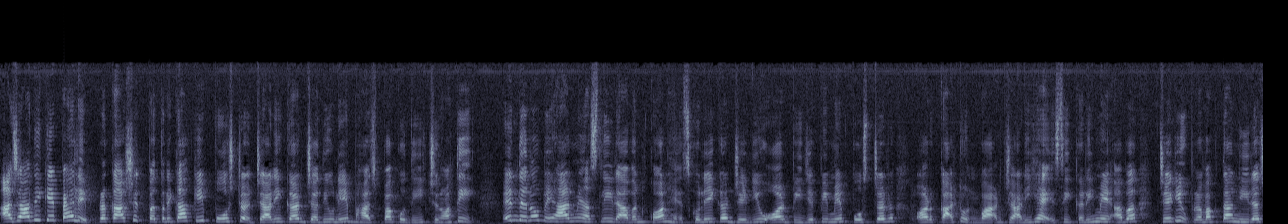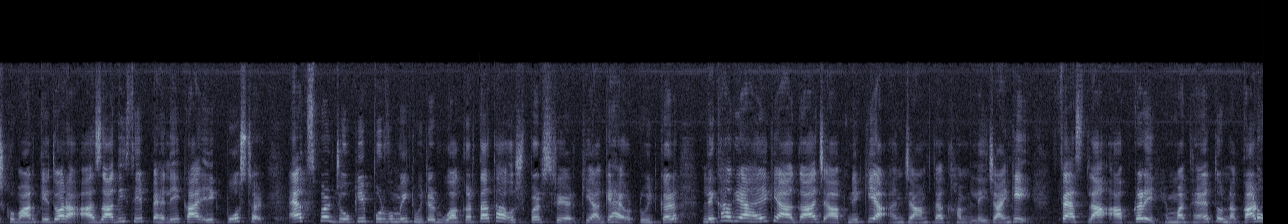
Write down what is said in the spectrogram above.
आज़ादी के पहले प्रकाशित पत्रिका की पोस्टर जारी कर जदयू ने भाजपा को दी चुनौती। इन दिनों बिहार में असली रावण कौन है? इसको लेकर जेडीयू और बीजेपी में पोस्टर और कार्टून वार जारी है। इसी कड़ी में अब जेडीयू प्रवक्ता नीरज कुमार के द्वारा आज़ादी से पहले का एक पोस्टर एक्स पर जो कि पूर्व में ट्विटर हुआ करता था, उस पर शेयर किया गया है और ट्वीट कर लिखा गया है कि आगाज़ आपने किया, अंजाम तक हम ले जाएँगे। फैसला आप करें, हिम्मत है तो नकारो।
